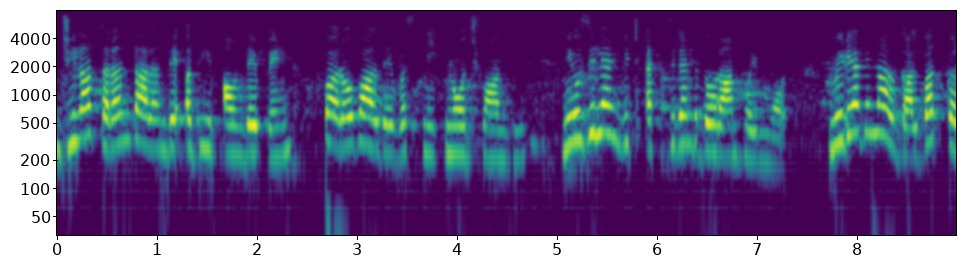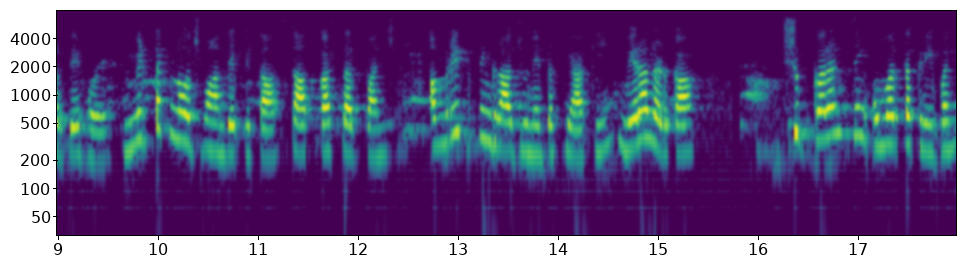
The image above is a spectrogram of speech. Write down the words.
ਜ਼ਿਲ੍ਹਾ ਤਰਨਤਾਰਨ ਦੇ ਅਧੀਨ ਆਉਂਦੇ ਪਿੰਡ ਭਰੋਵਾਲ ਦੇ ਵਸਨੀਕ ਨੌਜਵਾਨ ਦੀ ਨਿਊਜ਼ੀਲੈਂਡ ਵਿੱਚ ਐਕਸੀਡੈਂਟ ਦੌਰਾਨ ਹੋਈ ਮੌਤ। ਮੀਡੀਆ ਦੇ ਨਾਲ ਗੱਲਬਾਤ ਕਰਦੇ ਹੋਏ ਮ੍ਰਿਤਕ ਨੌਜਵਾਨ ਦੇ ਪਿਤਾ, ਸਾਬਕਾ ਸਰਪੰਚ ਅਮਰਿਕ ਸਿੰਘ ਰਾਜੂ ਨੇ ਦੱਸਿਆ ਕਿ ਮੇਰਾ ਲੜਕਾ ਸ਼ੁਭਕਰਨ ਸਿੰਘ ਉਮਰ ਤਕਰੀਬਨ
